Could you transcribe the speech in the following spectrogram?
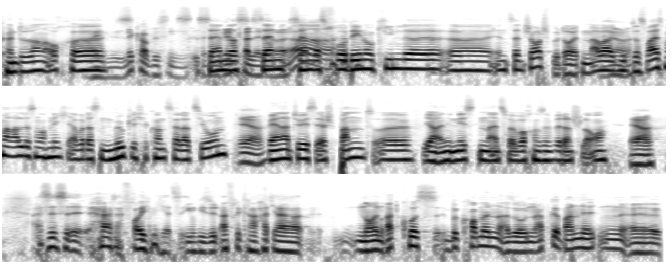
könnte dann auch äh, Leckerbissen. Sanders, San, ja. Sanders Frodeno Kienle äh, in St. George bedeuten. Aber ja. gut, das weiß man alles noch nicht, aber das sind mögliche Konstellationen. Ja. Wäre natürlich sehr spannend. Äh, ja, in den nächsten ein, zwei Wochen sind wir dann schlauer. Ja, es ist, äh, da freue ich mich jetzt irgendwie. Südafrika hat ja einen neuen Radkurs bekommen, also einen abgewandelten, äh,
